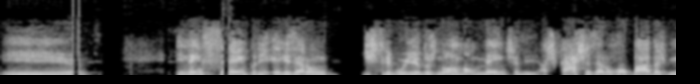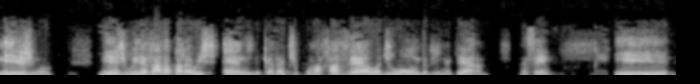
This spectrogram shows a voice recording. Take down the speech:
e, e nem sempre eles eram distribuídos normalmente ali. As caixas eram roubadas mesmo, mesmo e levadas para West End, que era tipo uma favela de Londres, né? Que era, assim. E,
